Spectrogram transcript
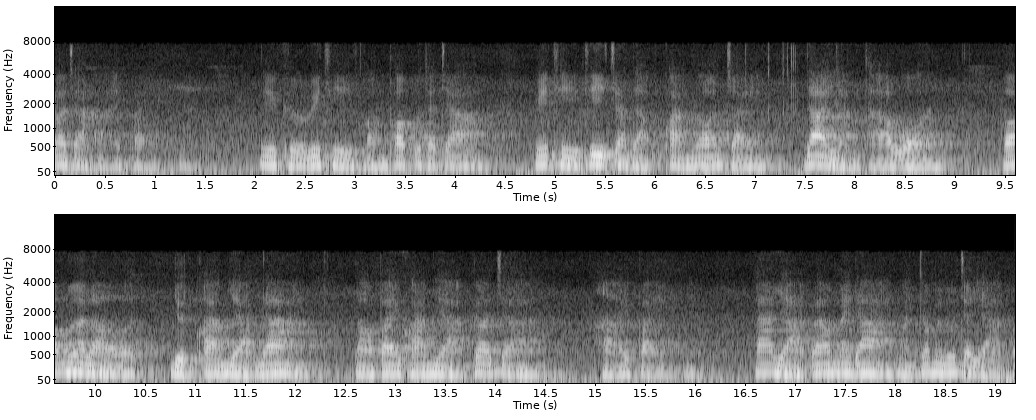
ก็จะหายไป นี่คือวิธีของพระพุทธเจ้า วิธีที่จะดับความร้อนใจ ได้อย่างถาวร เพราะเมื่อเราหยุดความอยากได้ ต่อไปความอยากก็จะหายไป ถ้าอยากแล้วไม่ได้มันก็ไม่รู้จะอยากไป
